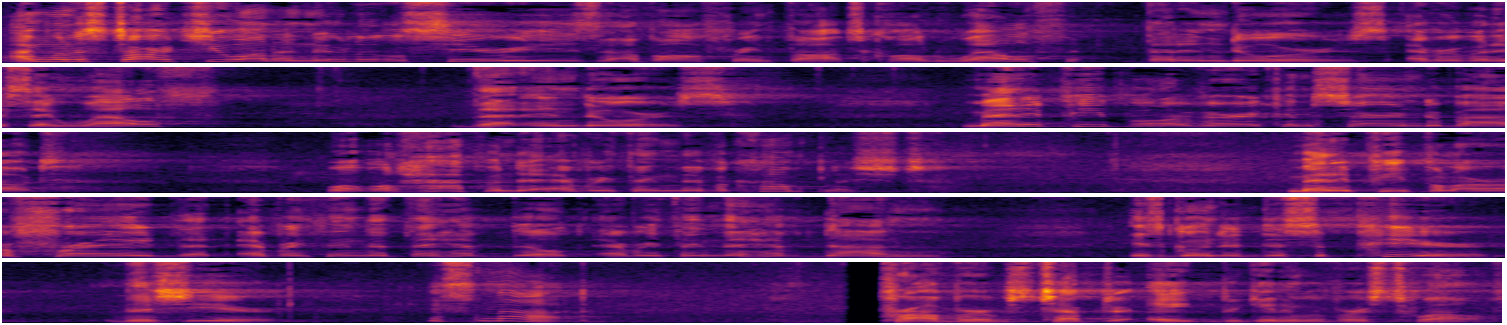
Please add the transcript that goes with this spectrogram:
I'm going to start you on a new little series of offering thoughts called Wealth That Endures. Everybody say, Wealth that endures. Many people are very concerned about what will happen to everything they've accomplished. Many people are afraid that everything that they have built, everything they have done, is going to disappear this year. It's not. Proverbs chapter 8, beginning with verse 12.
